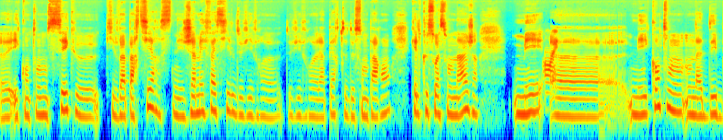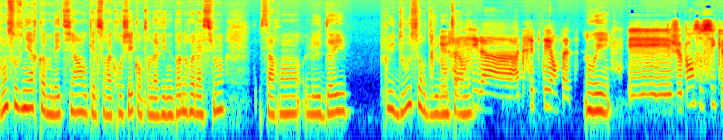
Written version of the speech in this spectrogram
euh, et quand on sait que qu'il va partir, ce n'est jamais facile de vivre de vivre la perte de son parent, quel que soit son âge. Mais Ouais. euh, mais quand on, on a des bons souvenirs comme les tiens auxquels se raccrocher, quand on avait une bonne relation, ça rend le deuil plus doux sur du long plus terme. facile à accepter en fait Oui, et je pense aussi que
